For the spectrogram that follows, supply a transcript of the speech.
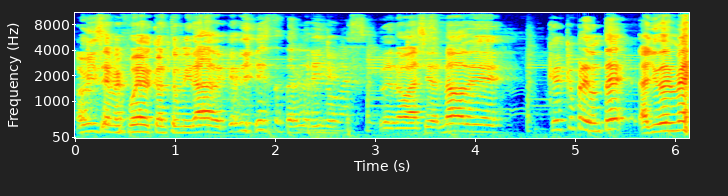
A mí se me fue con tu mirada. ¿De qué dijiste? También dije. Renovación. Renovación. No, de. ¿Qué, qué pregunté? Ayúdenme.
